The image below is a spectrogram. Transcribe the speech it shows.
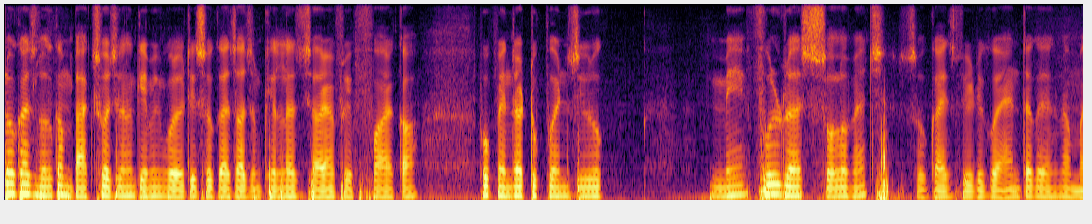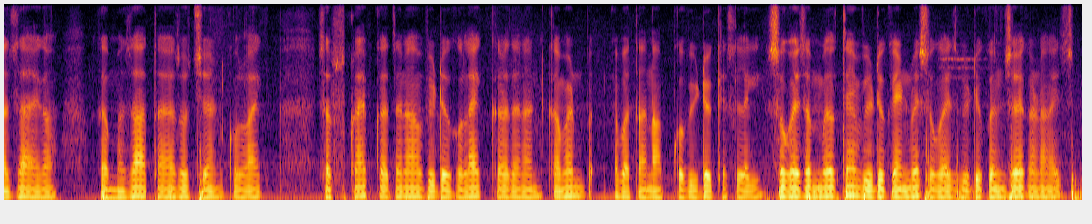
Hello guys welcome back to channel gaming world so guys आज हम खेलने जा रहे हैं फ्री फायर का भूपेंद्र 2.0 में full rush solo match so guys video को एंड तक देखना, मज़ा आएगा। अगर मज़ा आता है तो चैनल को लाइक सब्सक्राइब कर देना वीडियो को लाइक कर देना कमेंट में बताना आपको वीडियो कैसी लगी। सो गाइस अब मिलते हैं वीडियो के एंड में। सो गाइस वीडियो को एंजॉय करना गाइस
